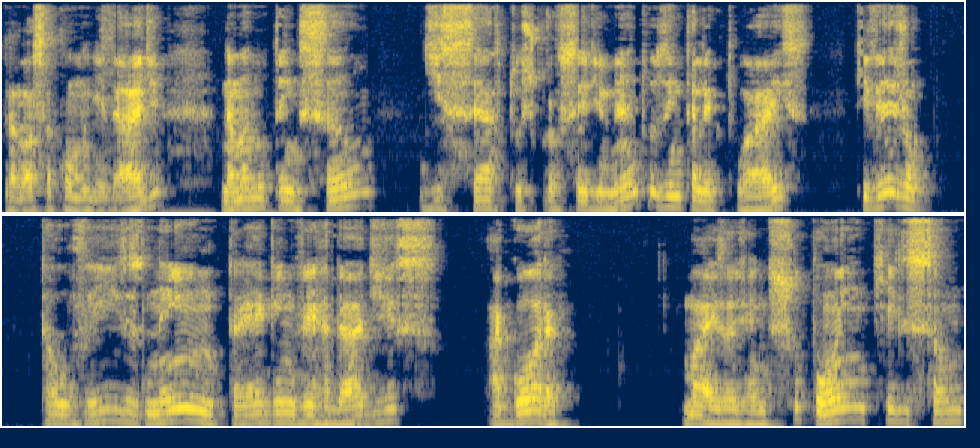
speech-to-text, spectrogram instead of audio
na nossa comunidade, na manutenção de certos procedimentos intelectuais que, vejam, talvez nem entreguem verdades agora, mas a gente supõe que eles são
